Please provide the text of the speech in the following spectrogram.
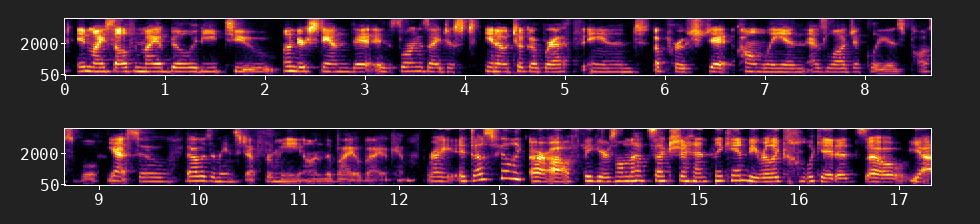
believed in myself and my ability to understand it as long as I just, you know, took a breath and approached it calmly and as logically as possible. Yeah, so that was the main step for me on the bio biochem. Right. It does feel like our uh, figures on that section, they can be really complicated. So, yeah,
